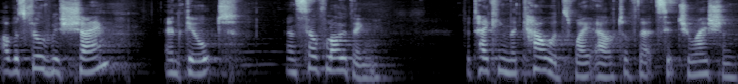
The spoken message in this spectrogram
I was filled with shame and guilt and self loathing for taking the coward's way out of that situation.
